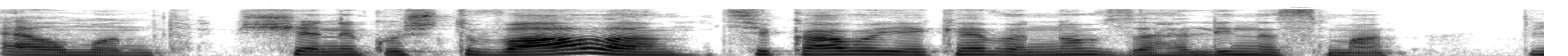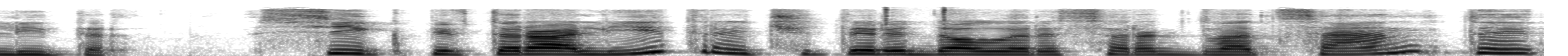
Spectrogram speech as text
Елмонд. Ще не куштувала. Цікаво, яке воно взагалі на смак. Літр. Сік півтора літри, 4 долари 42 центи.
